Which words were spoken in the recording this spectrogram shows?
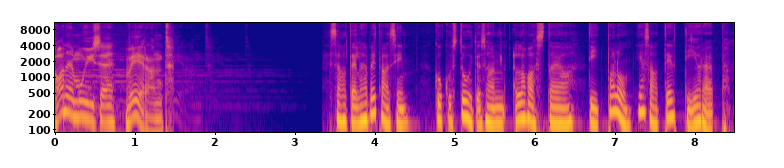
Vanemuise veerand. saade läheb edasi. Kuku stuudios on lavastaja Tiit Palu ja saatejuht Tiia Rööp.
